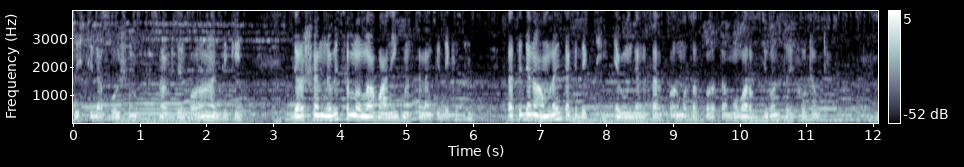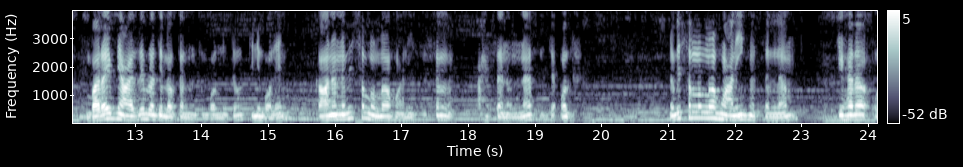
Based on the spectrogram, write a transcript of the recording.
দৃষ্টি রাখব ওই সমস্ত সাহাবিদের বর্ণনার দিকে, যারা স্বয়ং নবী সাল্লাহ আলী আসসালামকে দেখেছে তাতে যেন আমরাই তাকে দেখছি এবং যেন তার কর্মতৎপরতা মোবারক জীবন্ত হয়ে ফুটে ওঠে। বারা ইবনে আজেব রাদিয়াল্লাহু তাআলা বর্ণিত তিনি বলেন, কানা নবী সাল্লাল্লাহু আলাইহি ওয়াসাল্লাম আহসানুন নাস ওয়াজহা নবী সাল্লাল্লাহু আলাইহি ওয়াসাল্লাম চেহারা ও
